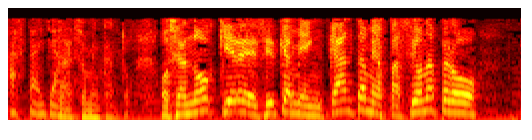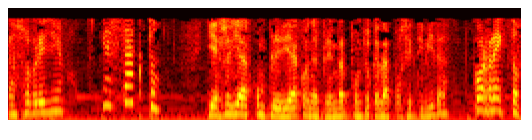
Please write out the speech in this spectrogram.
hasta allá. Ah, eso me encantó. O sea, no quiere decir que me encanta, me apasiona, pero la sobrellevo. Exacto. Y eso ya cumpliría con el primer punto que es la positividad. Correcto.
